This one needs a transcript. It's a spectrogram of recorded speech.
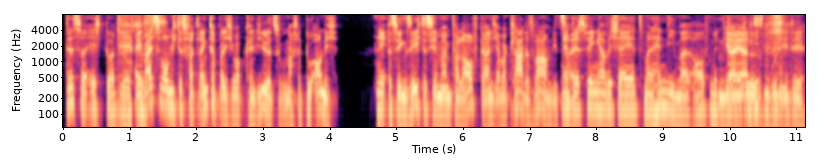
Das war echt gottlos. Ey, das, weißt du, warum ich das verdrängt habe? Weil ich überhaupt kein Video dazu gemacht habe. Du auch nicht. Nee. Deswegen sehe ich das hier in meinem Verlauf gar nicht. Aber klar, das war um die ja, Zeit. deswegen habe ich ja jetzt mein Handy mal auf mit Ja, ja, Galerie. das ist eine gute Idee.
